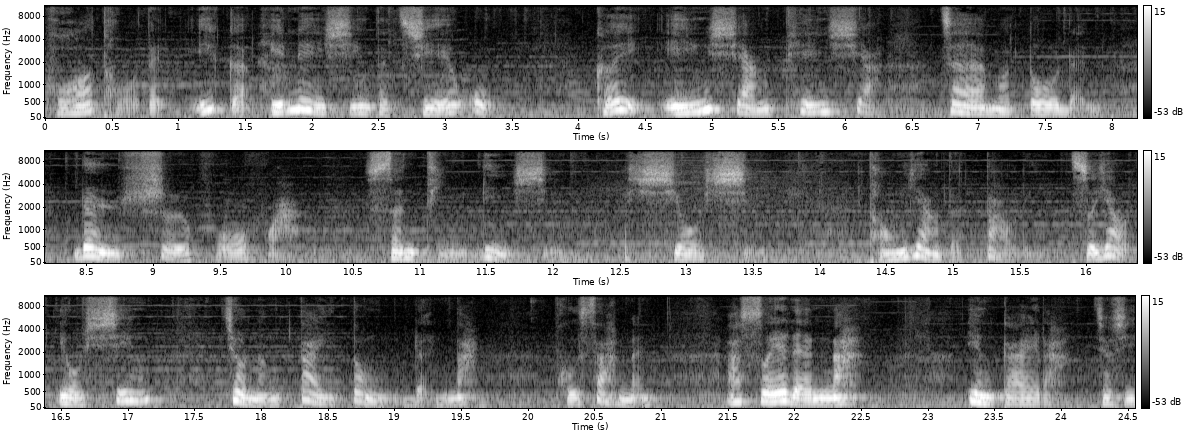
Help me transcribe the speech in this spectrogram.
佛陀的一个一念心的觉悟，可以影响天下这么多人认识佛法，身体力行修行。同样的道理，只要有心，就能带动人呐、菩萨们啊，虽然呐、应该啦，就是。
